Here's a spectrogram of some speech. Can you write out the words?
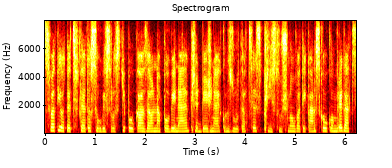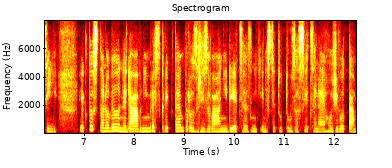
Svatý otec v této souvislosti poukázal na povinné předběžné konzultace s příslušnou vatikánskou kongregací, jak to stanovil nedávným reskriptem pro zřizování diecézních institutů zasvěceného života.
